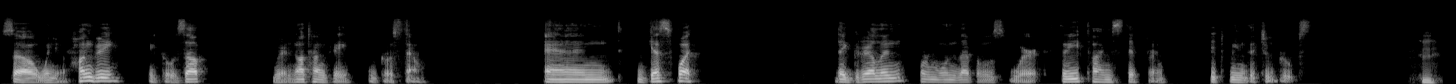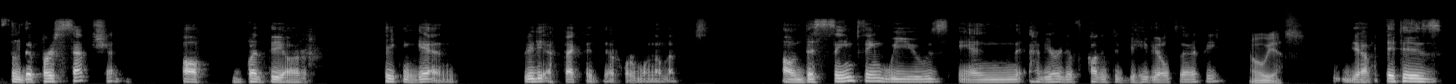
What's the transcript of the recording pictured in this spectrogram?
So when you're hungry, it goes up. You're not hungry, it goes down. And guess what? The ghrelin hormone levels were three times different between the two groups. Hmm. So the perception of what they are taking in really affected their hormonal levels. Um, the same thing we use in, have you heard of cognitive behavioral therapy? Oh, yes. Yeah, it is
